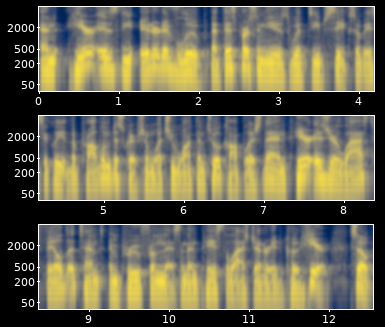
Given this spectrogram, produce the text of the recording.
And here is the iterative loop that this person used with DeepSeek. So basically the problem description, what you want them to accomplish. Then here is your last failed attempt, improve from this, and then paste the last generated code here. So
